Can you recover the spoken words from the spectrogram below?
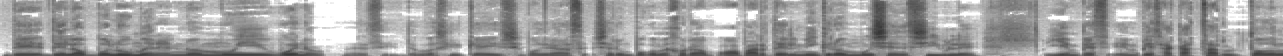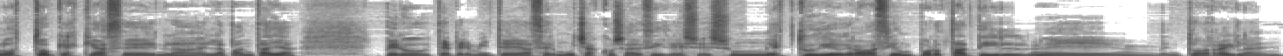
de, los volúmenes no es muy bueno, es decir, debo decir que se podría ser un poco mejor, o aparte el micro es muy sensible y empieza a captar todos los toques que hace en la, en la pantalla, pero te permite hacer muchas cosas. Es decir, es, es un estudio de grabación portátil eh, en toda regla. ¿eh?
